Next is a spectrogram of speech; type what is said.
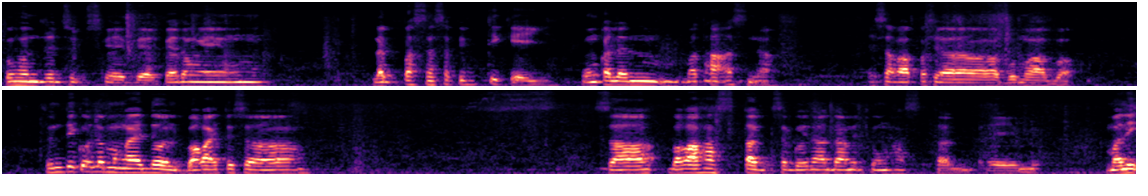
200 subscriber. Pero ngayong lagpas na sa 50k, kung kalan mataas na, eh saka pa siya bumaba. So, hindi ko alam mga idol, baka ito sa sa baka hashtag sa ginagamit kong hashtag eh mali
